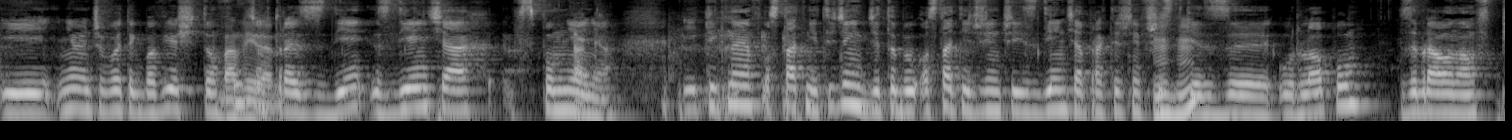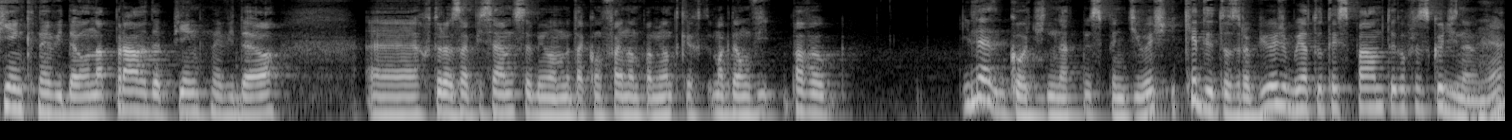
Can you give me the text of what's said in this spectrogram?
i nie wiem, czy Wojtek bawiłeś się tą Bawiłem. funkcją, która jest w zdję zdjęciach wspomnienia. Tak. I kliknąłem w ostatni tydzień, gdzie to był ostatni tydzień, czyli zdjęcia praktycznie wszystkie mhm. z urlopu. Zebrało nam w piękne wideo, naprawdę piękne wideo, e, które zapisałem sobie. Mamy taką fajną pamiątkę. Magda mówi, Paweł, ile godzin nad tym spędziłeś i kiedy to zrobiłeś, bo ja tutaj spałam tylko przez godzinę, nie?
